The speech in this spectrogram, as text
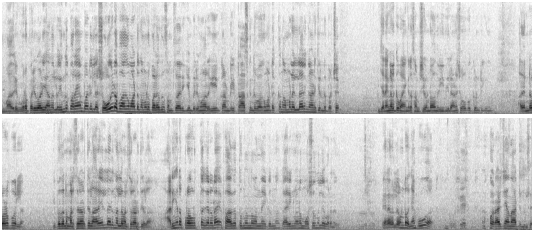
ഇമാതിരി കൂറ പരിപാടിയാണല്ലോ എന്ന് പറയാൻ പാടില്ല. ഷോയുടെ ഭാഗമായിട്ട് നമ്മൾ പലതും സംസാരിക്കുകയും പെരുമാറുകയും കണ്ട് ഈ ടാസ്കിന്റെ ഭാഗമായിട്ടൊക്കെ നമ്മളെല്ലാവരും കാണിച്ചിട്ടുണ്ട്. പക്ഷേ ജനങ്ങൾക്ക് ഭയങ്കര സംശയം ഉണ്ടാകുന്ന രീതിയിലാണ് ഷോ പൊയ്ക്കൊണ്ടിരിക്കുന്നത്. അതെന്റെ കുഴപ്പമില്ല. ഇപ്പോൾ തന്നെ മത്സരാർത്ഥികൾ എല്ലാവരും നല്ല മത്സരാർത്ഥികളാണ് അണിയറ പ്രവർത്തകരുടെ ഭാഗത്തു നിന്ന് വന്നേക്കുന്ന കാര്യങ്ങളാണ് മോശമെന്നല്ലേ പറഞ്ഞത്. വേറെ വല്ലതും ഉണ്ടോ? ഞാൻ പോവാ. ഓക്കെ ഒരാഴ്ച ഞാൻ നാട്ടിലില്ല.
